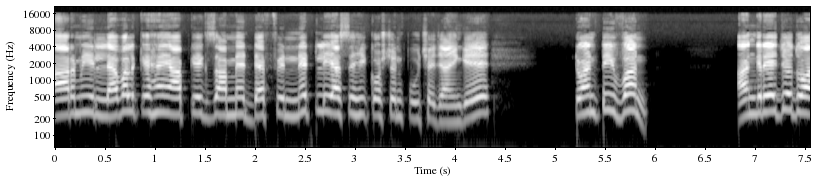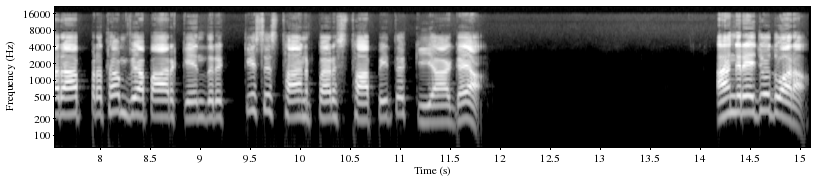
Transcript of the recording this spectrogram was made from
आर्मी लेवल के हैं। आपके एग्ज़ाम में डेफिनेटली ऐसे ही क्वेश्चन पूछे जाएँगे। ट्वेंटी वन अंग्रेज़ों द्वारा प्रथम व्यापार केंद्र किस स्थान पर स्थापित किया गया? अंग्रेज़ों द्वारा।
